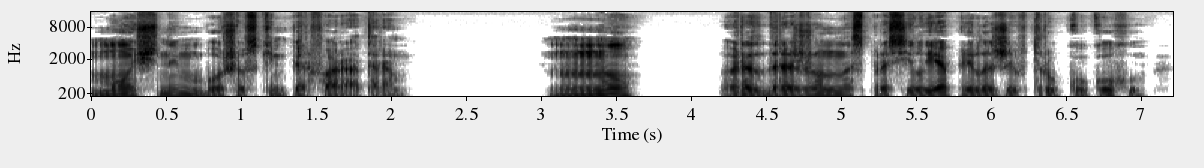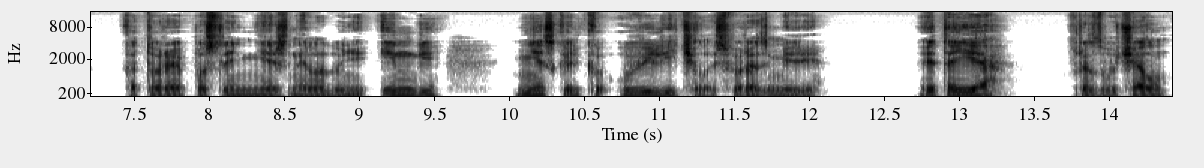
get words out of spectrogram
мощным бошевским перфоратором. «Ну?» — раздраженно спросил я, приложив трубку к уху, которая после нежной ладони Инги — несколько увеличилась в размере. «Это я», — прозвучал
